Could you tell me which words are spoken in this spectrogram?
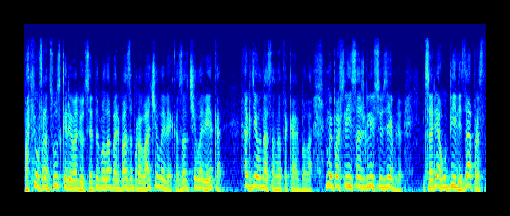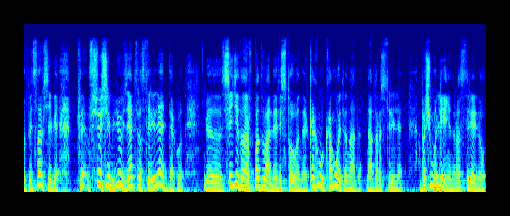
Поэтому французская революция – это была борьба за права человека, за человека. А где у нас она такая была? Мы пошли и сожгли всю землю. Царя убили запросто, представь себе, всю семью взять, расстрелять, так вот. Э, сидит она в подвале, арестованная. Кому, кому это надо? Надо расстрелять. А почему Ленин расстреливал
